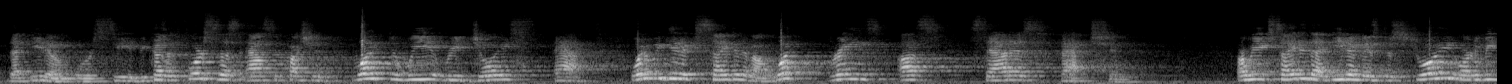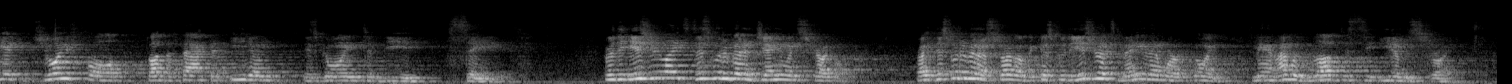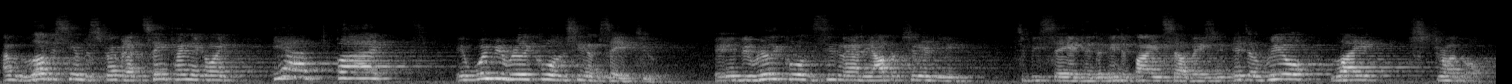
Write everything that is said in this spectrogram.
that Edom will receive, because it forces us to ask the question what do we rejoice at? What do we get excited about? What brings us satisfaction? Are we excited that Edom is destroyed, or do we get joyful about the fact that Edom is going to be saved? For the Israelites, this would have been a genuine struggle. Right? This would have been a struggle because for the Israelites, many of them were going, man, I would love to see Edom destroyed. I would love to see them destroyed, but at the same time, they're going, yeah, but it would be really cool to see them saved too. It'd be really cool to see them have the opportunity to be saved and to, and to find salvation. It's a real life struggle.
